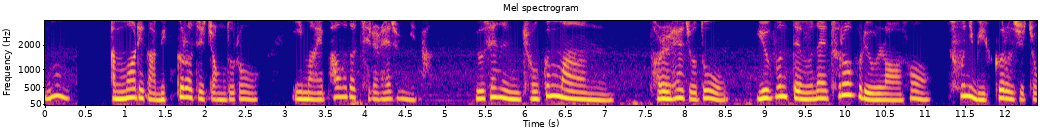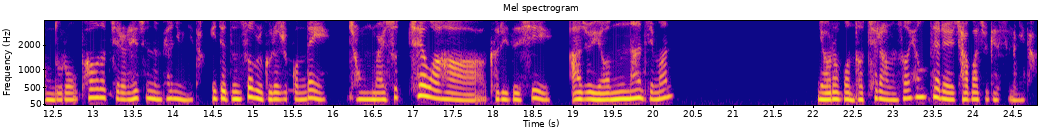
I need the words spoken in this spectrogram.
음, 앞머리가 미끄러질 정도로 이마에 파우더 칠을 해줍니다. 요새는 조금만 덜 해줘도 유분 때문에 트러블이 올라와서 손이 미끄러질 정도로 파우더 칠을 해주는 편입니다. 이제 눈썹을 그려줄 건데 정말 수채화 그리듯이 아주 연하지만 여러 번 덧칠하면서 형태를 잡아주겠습니다.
